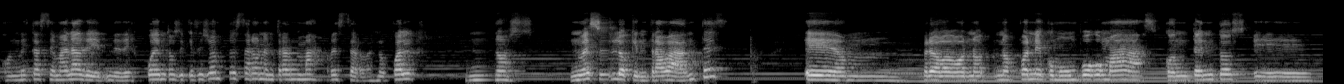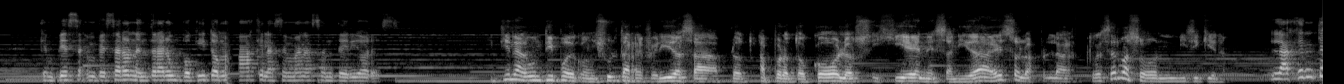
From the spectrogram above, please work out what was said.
con esta semana de, descuentos y qué sé yo, empezaron a entrar más reservas, lo cual nos, no es lo que entraba antes, em, pero nos pone como un poco más contentos eh, que empezaron a entrar un poquito más que las semanas anteriores. ¿Y tiene algún tipo de consultas referidas a, protocolos, higiene, sanidad, eso, las, reservas o ni siquiera? La gente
